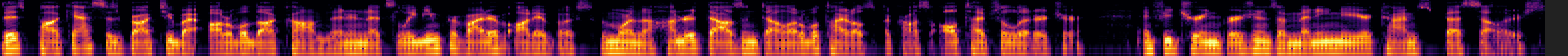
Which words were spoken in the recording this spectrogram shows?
This podcast is brought to you by Audible.com, the internet's leading provider of audiobooks with more than 100,000 downloadable titles across all types of literature and featuring versions of many New York Times bestsellers.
